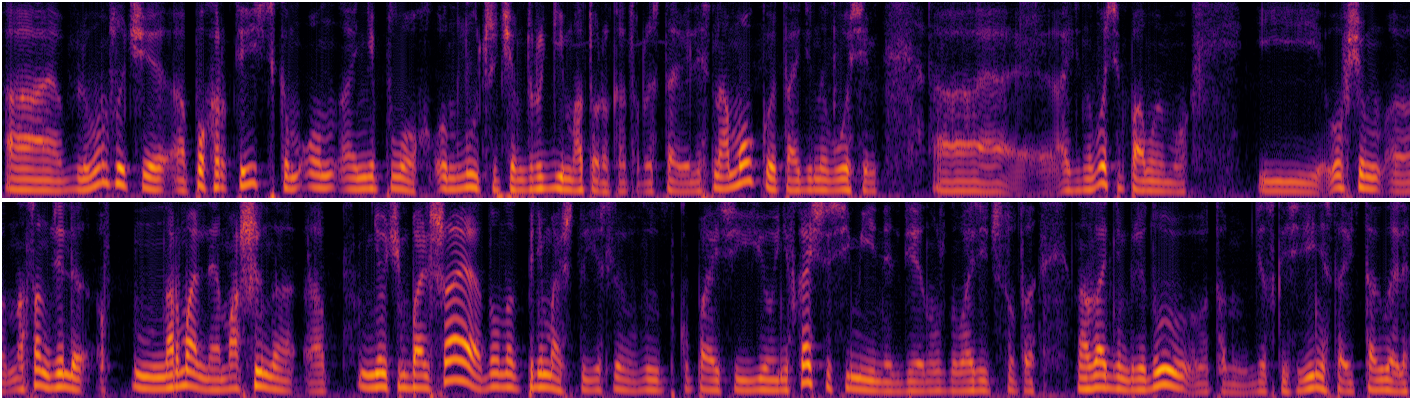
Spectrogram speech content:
А, в любом случае, а, по характеристикам он неплох. Он лучше, чем другие моторы, которые ставились на Моку. Это 1.8, а, 1.8, по-моему. И, в общем, э, на самом деле нормальная машина, э, не очень большая, но надо понимать, что если вы покупаете ее не в качестве семейной, где нужно возить что-то на заднем ряду, там детское сиденье ставить и так далее,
